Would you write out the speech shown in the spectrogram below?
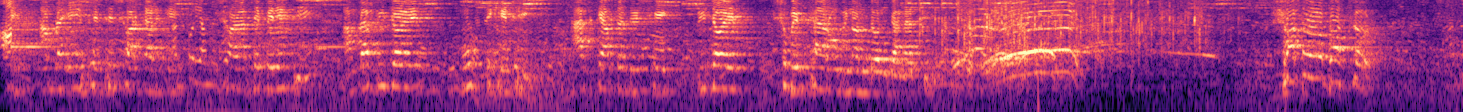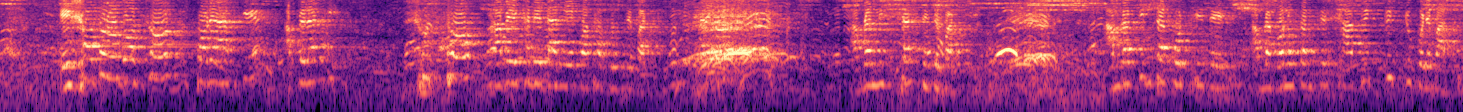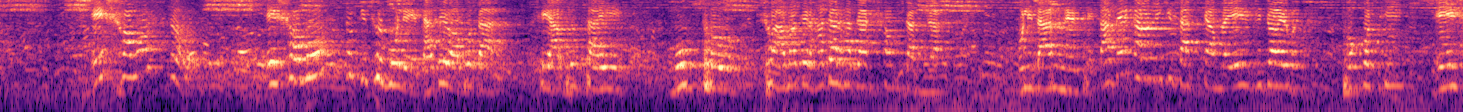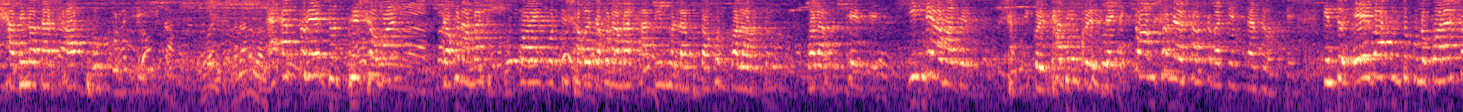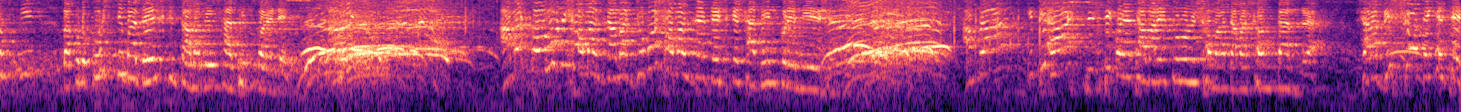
আমরা এই ফেসি সরকারকে সরাতে পেরেছি, আমরা বিজয়ের মুখ দেখেছি। আজকে আপনাদের সেই বিজয়ের শুভেচ্ছা আর অভিনন্দন জানাচ্ছি। সতেরো বছর। এই সতেরো বছর পরে আজকে আপনারা কি সুস্থ ভাবে এখানে দাঁড়িয়ে কথা বলতে পারছি আমরা নিঃশ্বাস নিতে পারছি। আমরা চিন্তা করছি যে আমরা গণতন্ত্রের স্বাদ একটু করে বাঁচি। এই সমস্ত এই সমস্ত কিছুর মূলে যাদের অবদান সেই আবু সাইদ, মুগ্ধ আমাদের হাজার হাজার সন্তানরা বলিদান হয়েছে তাদের কারণে কিন্তু আজকে আমরা এই বিজয়ের ভোগ করছি। এই স্বাধীনতার স্বাদ ভোগ করছি। একাত্তরের যুদ্ধের সময় যখন আমরা পরে করতে সময় যখন আমরা স্বাধীন হলাম, তখন বলা হতো, বলা হচ্ছে যে ইন্ডিয়া আমাদের স্বাধীন করে দিলে একটু অংশ নেওয়ার সবসময় চেষ্টা চলছে। কিন্তু এইবার কিন্তু কোনো পরাশক্তি বা কোনো পশ্চিমা দেশ কিন্তু আমাদের স্বাধীন করে দেয় আমার তরুণ সমাজ আমার যুব সমাজ যে দেশকে স্বাধীন করে নিয়ে এসেছে। আমরা ইতিহাস সৃষ্টি করেছে আমার এই তরুণ সমাজ, আমার সন্তানরা। সারা বিশ্ব দেখেছে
